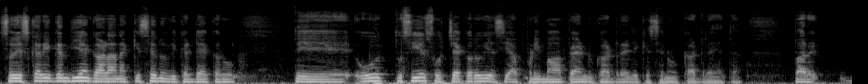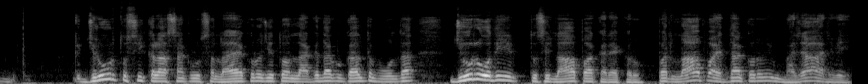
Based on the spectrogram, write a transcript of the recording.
ਸੋ ਇਸ ਕਰਕੇ ਗੰਦੀਆਂ ਗਾਲਾਂ ਨਾ ਕਿਸੇ ਨੂੰ ਵੀ ਕੱਢਿਆ ਕਰੋ। ਤੇ ਉਹ ਤੁਸੀਂ ਇਹ ਸੋਚਿਆ ਕਰੋ ਵੀ ਅਸੀਂ ਆਪਣੀ ਮਾਂ ਭੈਣ ਨੂੰ ਕੱਢ ਰਹੇ ਜੇ ਕਿਸੇ ਨੂੰ ਕੱਢ ਰਹੇ ਤਾਂ। ਪਰ ਜਰੂਰ ਤੁਸੀਂ ਕਲਾਸਾਂ ਕਲੂਸਾਂ ਲਾਇਆ ਕਰੋ, ਜੇ ਤੁਹਾਨੂੰ ਲੱਗਦਾ ਕੋਈ ਗਲਤ ਬੋਲਦਾ, ਜਰੂਰ ਉਹਦੀ ਤੁਸੀਂ ਲਾਹ ਕਰਿਆ ਕਰੋ। ਪਰ ਲਾਹ ਪਾ ਇਦਾਂ ਕਰੋ ਵੀ ਮਜ਼ਾ ਆ ਜਾਵੇ।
